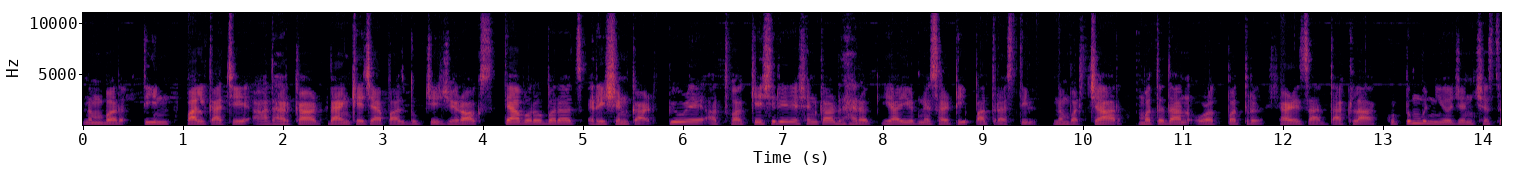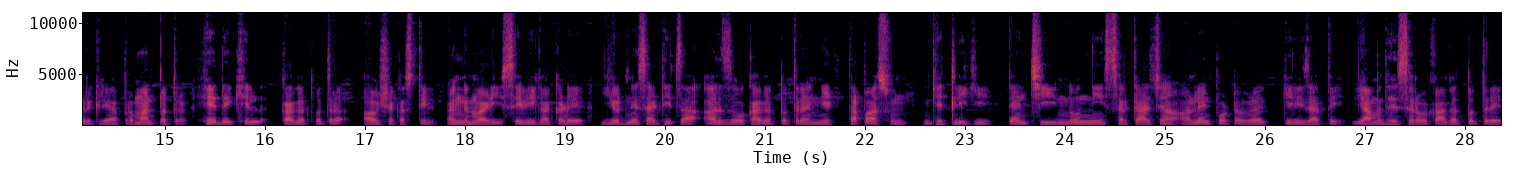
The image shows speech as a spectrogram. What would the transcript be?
नंबर तीन पालकाचे आधार कार्ड बँकेच्या पासबुकची झेरॉक्स त्याबरोबरच रेशन कार्ड पिवळे अथवा केशरी रेशन कार्ड धारक या योजनेसाठी पात्र असतील. नंबर चार मतदान ओळखपत्र शाळेचा दाखला कुटुंब नियोजन शस्त्रक्रिया प्रमाणपत्र हे देखील कागदपत्र आवश्यक असतील. अंगणवाडी सेविकाकडे योजनेसाठीचा अर्ज व कागदपत्र नीट तपासून घेतली की त्यांची नोंदणी सरकारच्या ऑनलाईन पोर्टलवर केली जाते. यामध्ये सर्व कागदपत्रे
